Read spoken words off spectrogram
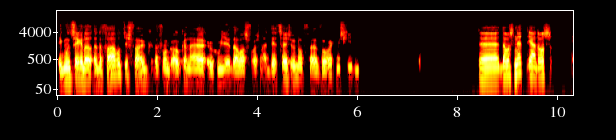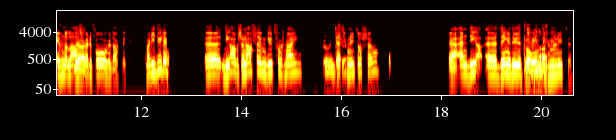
ik moet zeggen, dat de fabeltjesfuik, dat vond ik ook een, eh, een goeie. Dat was volgens mij dit seizoen of eh, vorig misschien. de, dat was net, ja, dat was een van de laatste Ja. bij de vorige, dacht ik. Maar die duurde, eh die zo'n aflevering duurt volgens mij Zoiets, 30 ja. minuten of zo. Ja, en die dingen duurden Klopt, maar 20 minuten.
